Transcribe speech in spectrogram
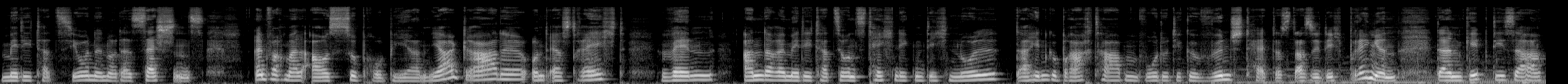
Meditationen oder Sessions einfach mal auszuprobieren. Ja, gerade und erst recht, wenn andere Meditationstechniken dich null dahin gebracht haben, wo du dir gewünscht hättest, dass sie dich bringen, dann gib dieser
